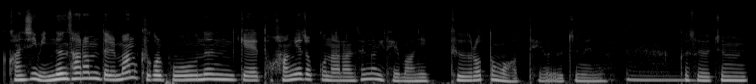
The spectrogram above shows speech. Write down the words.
그 관심 있는 사람들만 그걸 보는 게 더 강해졌구나라는 생각이 되게 많이 들었던 것 같아요. 요즘에는. 음. 그래서 요즘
